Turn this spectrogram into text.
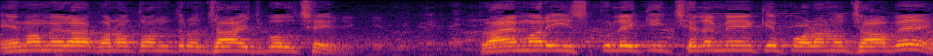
এমামেরা গণতন্ত্র জায়জ বলছে। প্রাইমারি স্কুলে কি ছেলে মেয়েকে পড়ানো যাবে?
